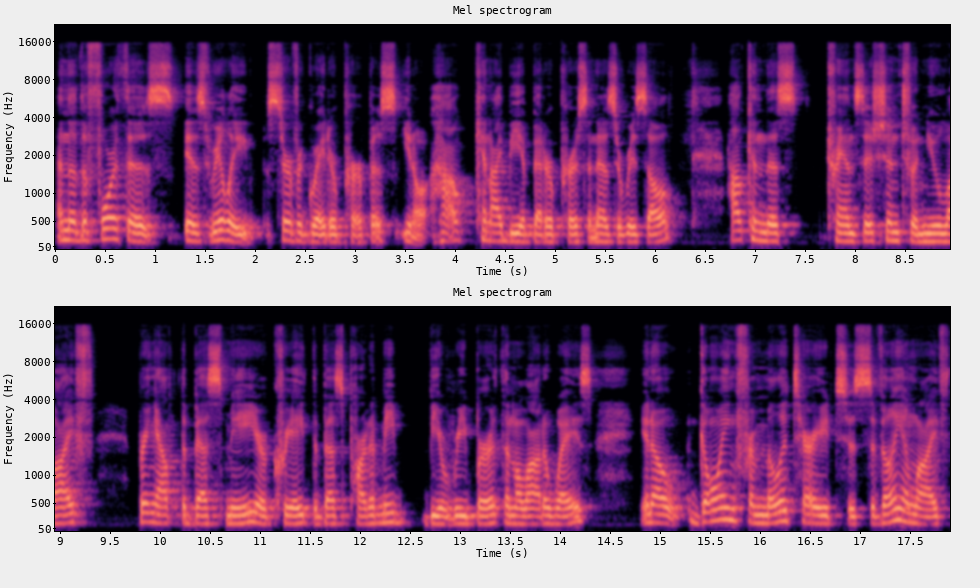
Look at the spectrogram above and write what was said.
And then the fourth is is really serve a greater purpose. You know, how can I be a better person as a result? How can this transition to a new life bring out the best me or create the best part of me, be a rebirth in a lot of ways? You know, going from military to civilian life,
